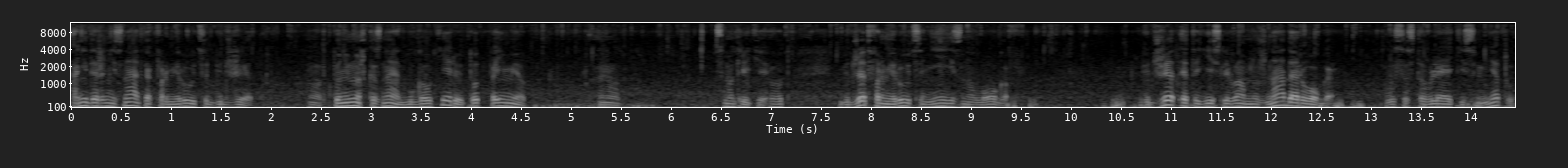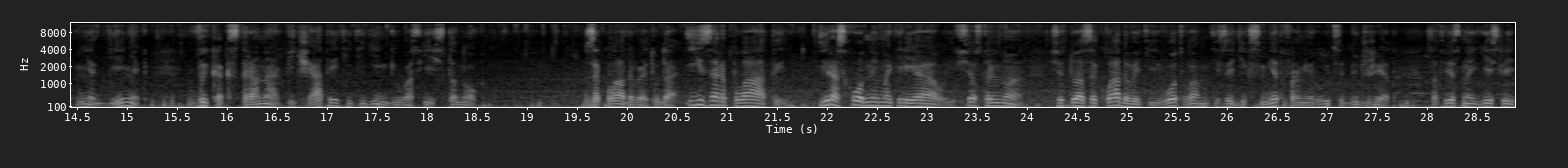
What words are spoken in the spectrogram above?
Они даже не знают, как формируется бюджет. Вот. Кто немножко знает бухгалтерию, тот поймет. Вот. Смотрите, вот бюджет формируется не из налогов. Бюджет это если вам нужна дорога, вы составляете смету, нет денег, вы как страна печатаете эти деньги, у вас есть станок, закладывая туда и зарплаты, и расходный материал, и все остальное. Все туда закладываете, и вот вам из этих смет формируется бюджет. Соответственно, если э,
